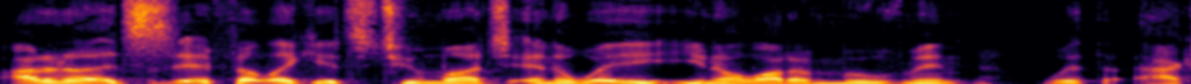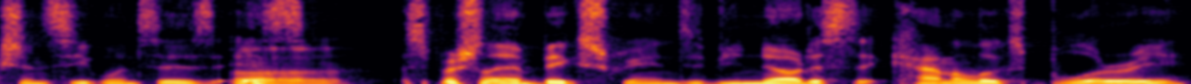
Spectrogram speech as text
I don't know. It's it felt like it's too much, and the way you know a lot of movement with action sequences is, Uh-huh. especially on big screens. If you notice, it kind of looks blurry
